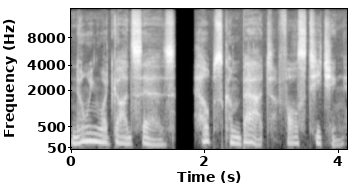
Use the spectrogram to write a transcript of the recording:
Knowing what God says helps combat false teaching.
